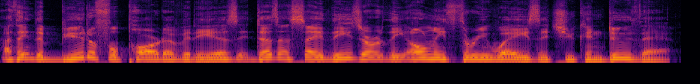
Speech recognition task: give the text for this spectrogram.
I think the beautiful part of it is it doesn't say these are the only three ways that you can do that.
